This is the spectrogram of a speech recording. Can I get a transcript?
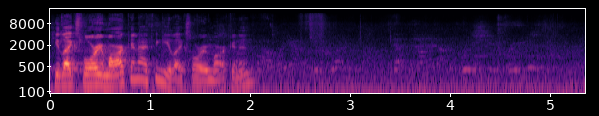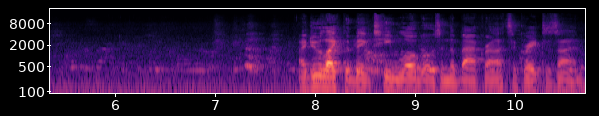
He likes Lauri Markin. I think he likes Lauri Markkanen. I do like the big team logos in the background. That's a great design.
